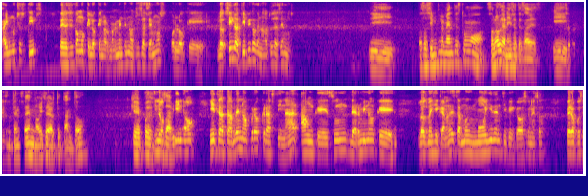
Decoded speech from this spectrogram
hay muchos tips, pero eso es como que lo que normalmente nosotros hacemos, o lo que, lo, sí, lo típico que nosotros hacemos. Y, o sea, simplemente es como, solo organízate, ¿sabes? Y intenta no distraerte tanto, que pues, y no, y no, y tratar de no procrastinar, aunque es un término que los mexicanos estamos muy identificados con eso, pero pues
